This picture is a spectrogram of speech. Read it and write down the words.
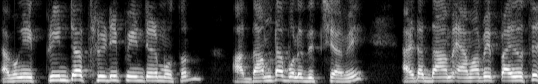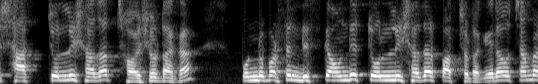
এবং এই প্রিন্টটা থ্রি ডি প্রিন্টের মতন। আর দামটা বলে দিচ্ছি আমি আর এটার দাম এমআরপি প্রাইস হচ্ছে সাতচল্লিশ হাজার ছয়শো টাকা। পনেরো পার্সেন্ট ডিসকাউন্ট দিয়ে চল্লিশ হাজার পাঁচশো টাকা। এটা হচ্ছে আমরা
